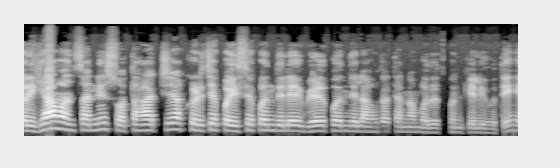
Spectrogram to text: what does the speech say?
तर ह्या माणसांनी स्वतःच्याकडचे पैसे पण दिले वेळ पण दिला होता त्यांना मदत पण केली होती.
